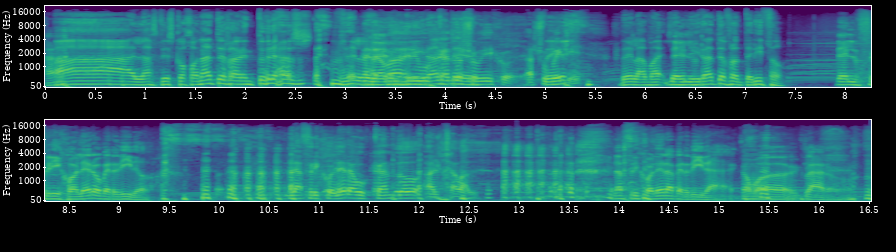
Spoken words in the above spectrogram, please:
Ah, las descojonantes aventuras de la, De la del madre buscando a su hijo, a su peque. de la ma- del migrante fronterizo. Del frijolero perdido. La frijolera buscando al chaval. La frijolera perdida. Como, claro. Sí,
